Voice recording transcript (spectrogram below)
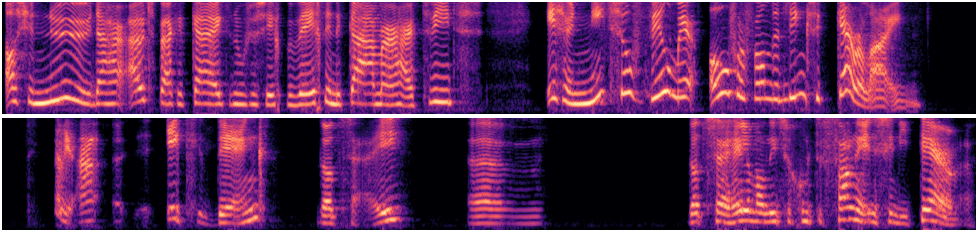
als je nu naar haar uitspraken kijkt en hoe ze zich beweegt in de Kamer, haar tweets, is er niet zoveel meer over van de linkse Caroline. Nou ja, eh, ik denk dat zij. ehm, dat zij helemaal niet zo goed te vangen is in die termen.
